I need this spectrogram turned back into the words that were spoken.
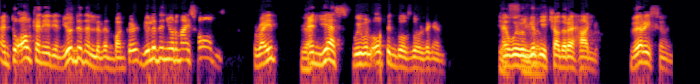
And to all Canadians, you didn't live in bunkers. You lived in your nice homes, right? Yeah. And yes, we will open those doors again. Yes, and we will give each other a hug very soon.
